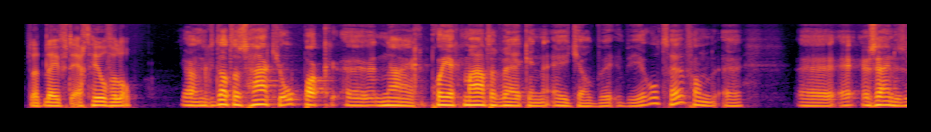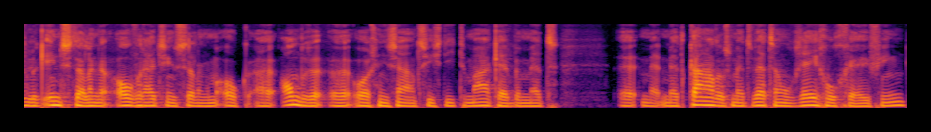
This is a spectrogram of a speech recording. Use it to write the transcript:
Dat levert echt heel veel op. Ja, dat als haakje oppak naar projectmatig werken in de agile wereld. Hè, van, uh, er zijn natuurlijk instellingen, overheidsinstellingen, maar ook uh, andere uh, organisaties die te maken hebben met, met, met kaders, met wet en regelgeving.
